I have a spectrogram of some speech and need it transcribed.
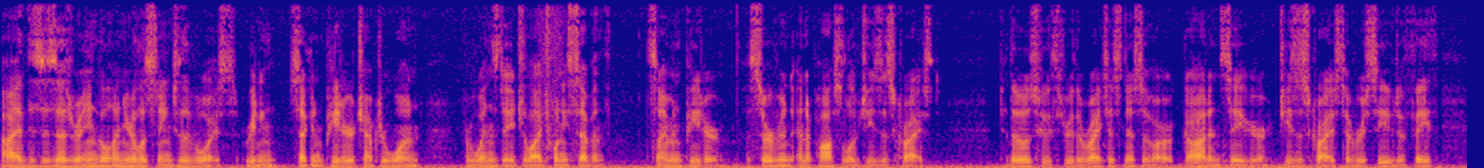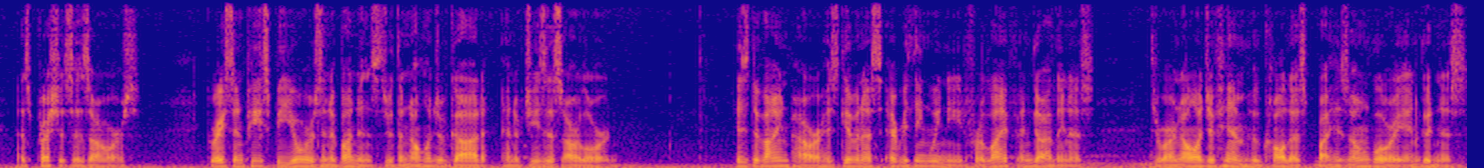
Hi, this is Ezra Engel, and you're listening to The Voice, reading 2 Peter chapter 1 for Wednesday, July 27th. Simon Peter, a servant and apostle of Jesus Christ, to those who through the righteousness of our God and Savior, Jesus Christ, have received a faith as precious as ours. Grace and peace be yours in abundance through the knowledge of God and of Jesus our Lord. His divine power has given us everything we need for life and godliness through our knowledge of Him who called us by His own glory and goodness.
